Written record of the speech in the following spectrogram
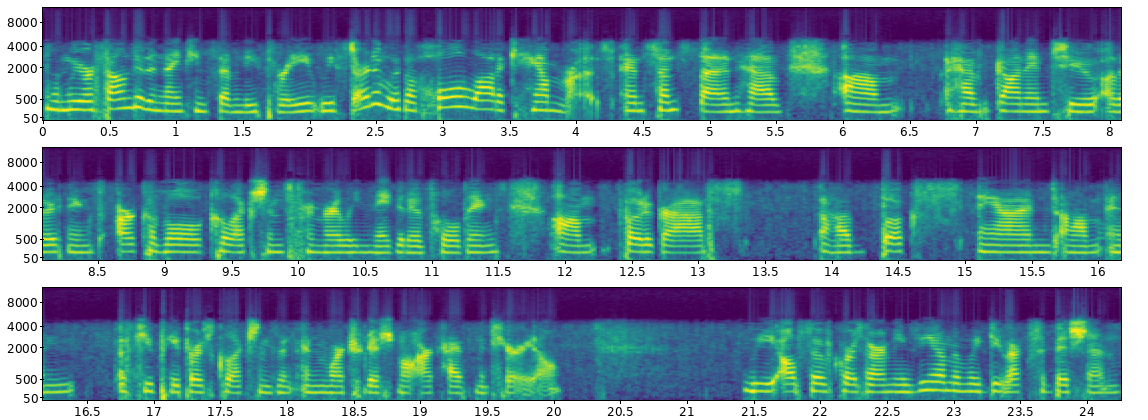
When we were founded in 1973, we started with a whole lot of cameras, and since then have um, have gone into other things, archival collections, primarily negative holdings, um, photographs, uh, books, and um, and a few papers, collections, and, and more traditional archive material. We also, of course, are a museum and we do exhibitions.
